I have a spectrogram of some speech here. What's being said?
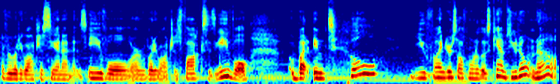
everybody watches cnn is evil or everybody watches fox is evil but until you find yourself in one of those camps, you don't know.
